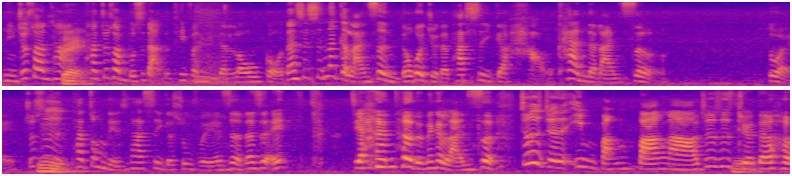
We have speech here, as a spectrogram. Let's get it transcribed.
你就算它它就算不是打着 Tiffany 的 logo，但是是那个蓝色，你都会觉得它是一个好看的蓝色。对，就是它重点是它是一个舒服的颜色，嗯、但是哎，捷安特的那个蓝色就是觉得硬邦邦啊，就是觉得很、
